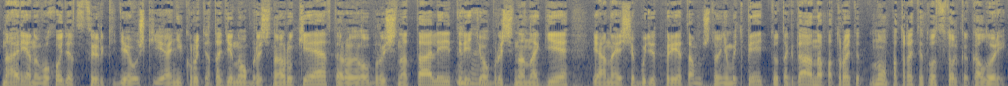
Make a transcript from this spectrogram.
на арену выходят в цирке девушки, и они крутят один обруч на руке, второй обруч на талии, третий обруч на ноге, и она еще будет при этом что-нибудь петь, то тогда она потратит, ну, потратит вот столько калорий.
